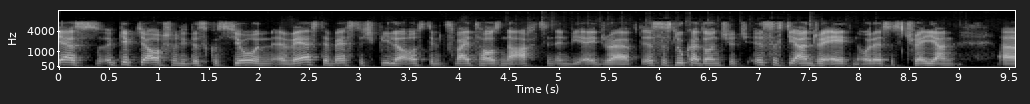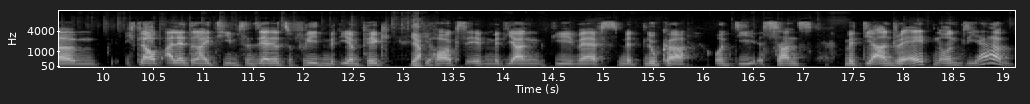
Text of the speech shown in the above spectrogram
Ja, es gibt ja auch schon die Diskussion, äh, wer ist der beste Spieler aus dem 2018 NBA Draft? Ist es Luka Doncic, ist es DeAndre Ayton oder ist es Trey Young? Ähm, ich glaube, alle drei Teams sind sehr, sehr zufrieden mit ihrem Pick. Ja. Die Hawks eben mit Young, die Mavs mit Luca und die Suns mit DeAndre Ayton. Und ja,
